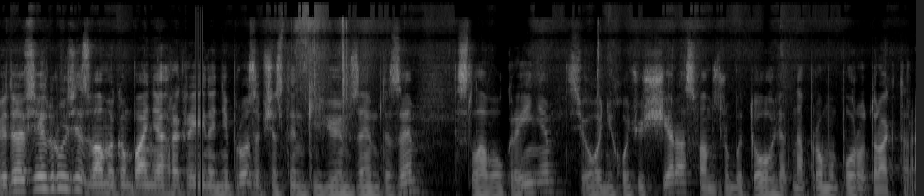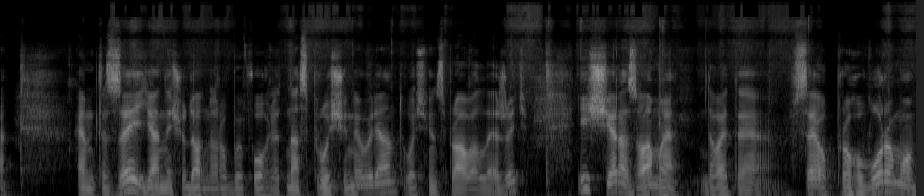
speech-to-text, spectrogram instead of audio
Вітаю всіх, друзі! З вами компанія Агрокраїна Дніпро, запчастинки UMZ МТЗ. Слава Україні! Сьогодні хочу ще раз вам зробити огляд на промопору трактора МТЗ. Я нещодавно робив огляд на спрощений варіант. Ось він справа лежить. І ще раз з вами давайте все проговоримо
